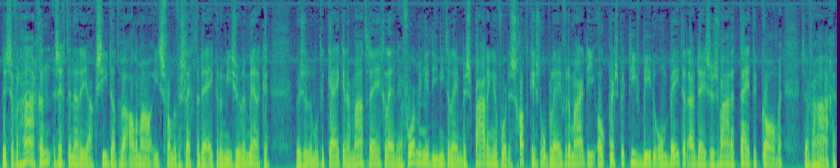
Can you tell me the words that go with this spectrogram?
Minister Verhagen zegt in een reactie dat we allemaal iets van de verslechterde economie zullen merken. We zullen moeten kijken naar maatregelen en hervormingen die niet alleen besparingen voor de schatkist opleveren, maar die ook perspectief bieden om beter uit deze zware tijd te komen, zei Verhagen.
